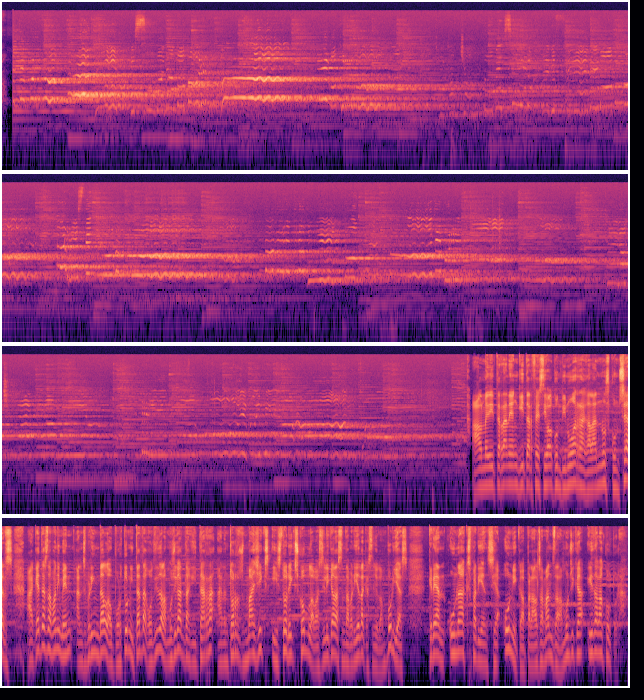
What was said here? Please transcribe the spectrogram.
El Mediterranean Guitar Festival continua regalant-nos concerts. Aquest esdeveniment ens brinda l'oportunitat de gaudir de la música de guitarra en entorns màgics i històrics com la Basílica de Santa Maria de Castelló d'Empúries, creant una experiència única per als amants de la música i de la cultura.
